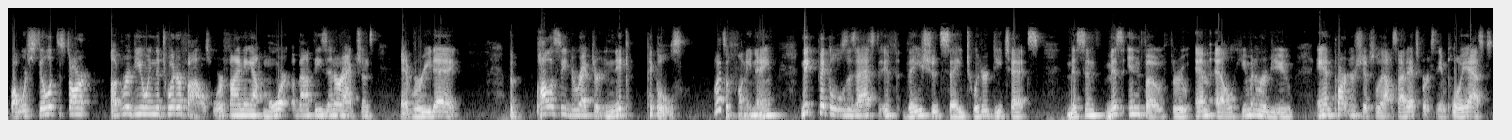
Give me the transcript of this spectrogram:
While we're still at the start of reviewing the Twitter files, we're finding out more about these interactions every day. The policy director, Nick Pickles, well, that's a funny name. Nick Pickles is asked if they should say Twitter detects misin- misinfo through ML, human review, and partnerships with outside experts. The employee asks,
